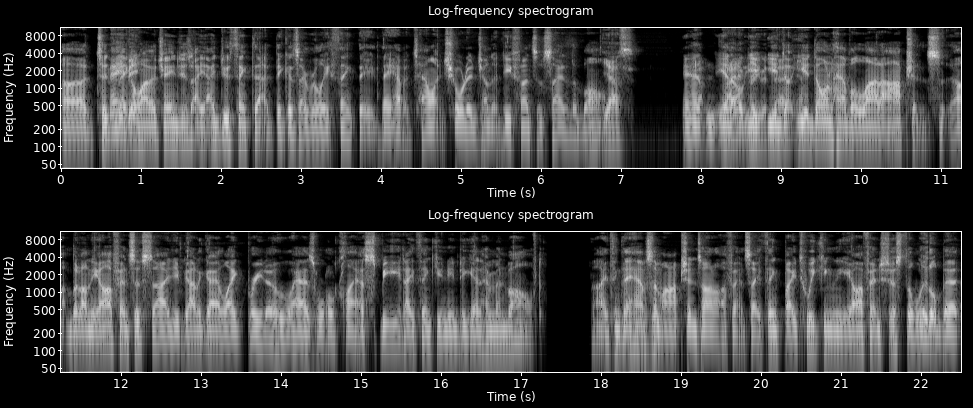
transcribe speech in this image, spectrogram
uh, to Maybe. make a lot of changes. I, I, do think that because I really think they they have a talent shortage on the defensive side of the ball. Yes. And yep. you know you, you that, don't yeah. you don't have a lot of options, uh, but on the offensive side, you've got a guy like Breida who has world class speed. I think you need to get him involved. I think they have mm-hmm. some options on offense. I think by tweaking the offense just a little bit,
